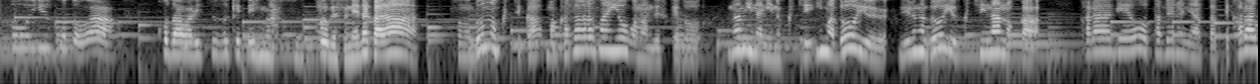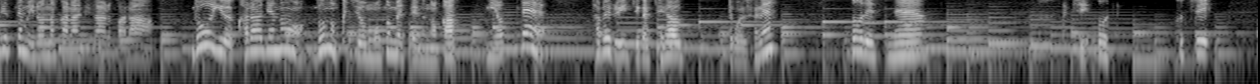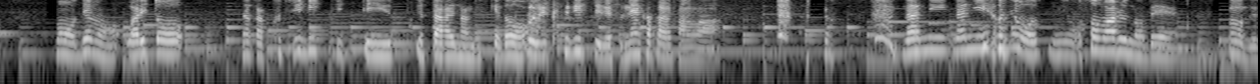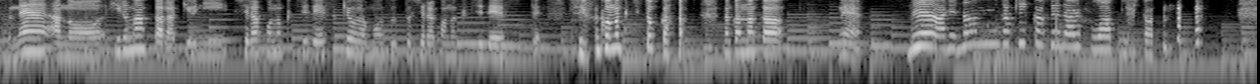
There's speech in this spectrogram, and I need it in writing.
そういうことはこだわり続けています。そうですね。だからそのどの口か、まあ、笠原さん用語なんですけど何々の口今どういう自分がどういう口なのか唐揚げを食べるにあたって唐揚げってもいろんな唐揚げがあるからどういう唐揚げのどの口を求めてるのかによって食べる位置が違うってことですよね。そうですね。口。口もうでも割となんか口ビッチって言ったらあれなんですけどそうね口ビッチですね笠原さんは。何何色でもにも染まるので。そうですね。あの昼間から急に白子の口です。今日はもうずっと白子の口ですって。白子の口とか なかなかね。ねあれ何がきっかけであれふわっときた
